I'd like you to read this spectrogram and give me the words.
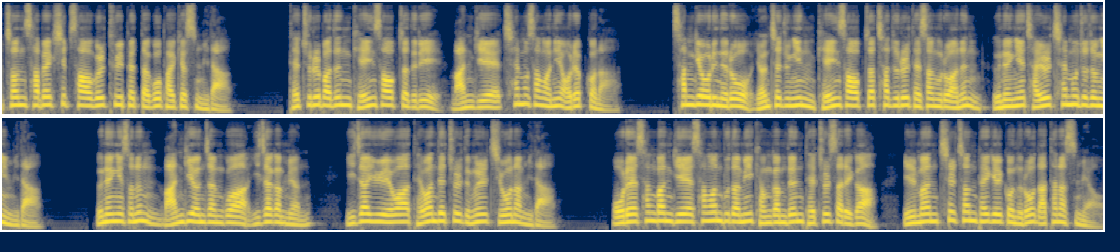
5,414억을 투입했다고 밝혔습니다. 대출을 받은 개인 사업자들이 만기에 채무 상환이 어렵거나 3개월 이내로 연체 중인 개인 사업자 차주를 대상으로 하는 은행의 자율 채무 조정입니다. 은행에서는 만기 연장과 이자 감면, 이자 유예와 대환 대출 등을 지원합니다. 올해 상반기에 상환 부담이 경감된 대출 사례가 1만 7,101건으로 나타났으며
